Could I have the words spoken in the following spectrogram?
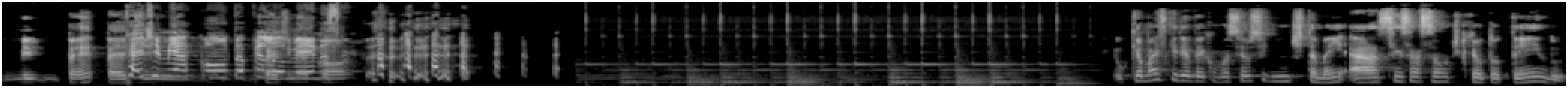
me pede... Pede minha conta, pelo menos. Conta. que eu mais queria ver com você é o seguinte também, a sensação de que eu tô tendo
